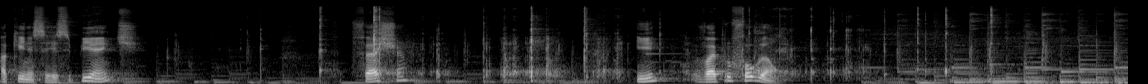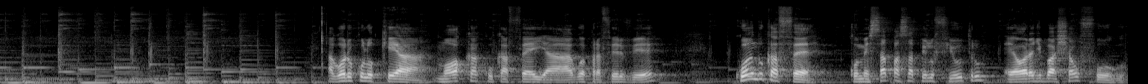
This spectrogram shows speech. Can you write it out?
aqui nesse recipiente, fecha e vai para o fogão. Agora eu coloquei a moca com o café e a água para ferver. Quando o café começar a passar pelo filtro, é hora de baixar o fogo.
